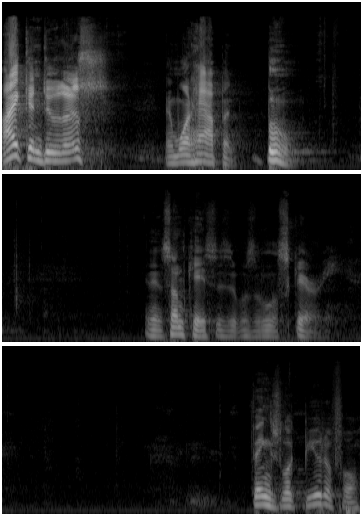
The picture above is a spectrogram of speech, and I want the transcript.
I can do this. And what happened? Boom. And in some cases, it was a little scary. Things look beautiful,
